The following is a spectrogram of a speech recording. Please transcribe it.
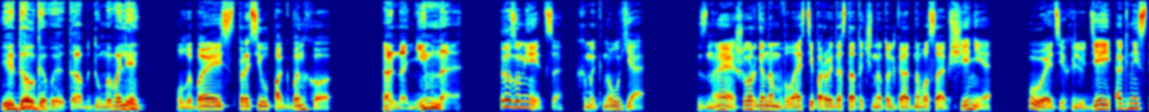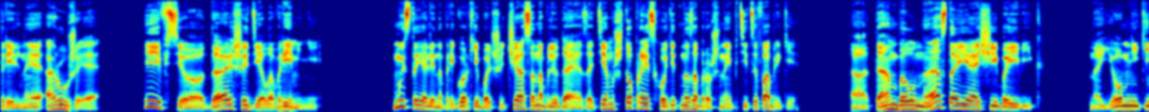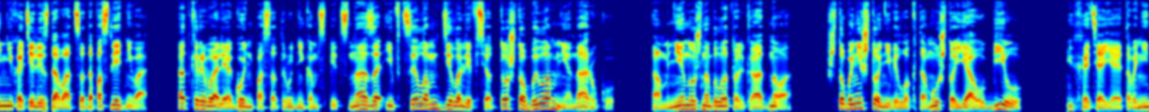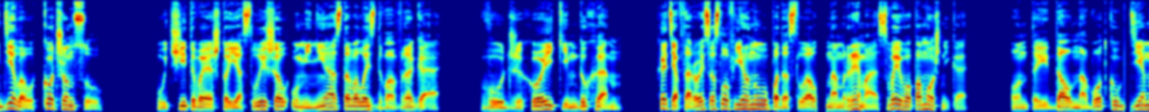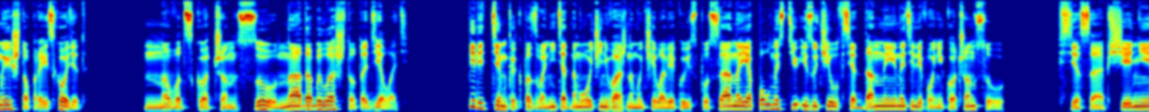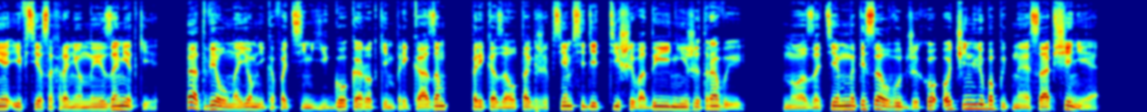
«И долго вы это обдумывали?» Улыбаясь, спросил Пак Бенхо. «Анонимно?» «Разумеется», – хмыкнул я. Знаешь, органам власти порой достаточно только одного сообщения. У этих людей огнестрельное оружие. И все, дальше дело времени. Мы стояли на пригорке больше часа, наблюдая за тем, что происходит на заброшенной птицефабрике. А там был настоящий боевик. Наемники не хотели сдаваться до последнего. Открывали огонь по сотрудникам спецназа и в целом делали все то, что было мне на руку. А мне нужно было только одно. Чтобы ничто не вело к тому, что я убил, хотя я этого не делал, Ко. Учитывая, что я слышал, у меня оставалось два врага. Ву Джихо Ким Духан. Хотя второй, со слов Йону, подослал нам Рема, своего помощника. Он-то и дал наводку, где мы и что происходит. Но вот с Ко Чон Су надо было что-то делать. Перед тем, как позвонить одному очень важному человеку из Пусана, я полностью изучил все данные на телефоне Ко Чонсу. Все сообщения и все сохраненные заметки. Отвел наемников от семьи Го коротким приказом, приказал также всем сидеть тише воды и ниже травы. Ну а затем написал Вуджихо очень любопытное сообщение.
